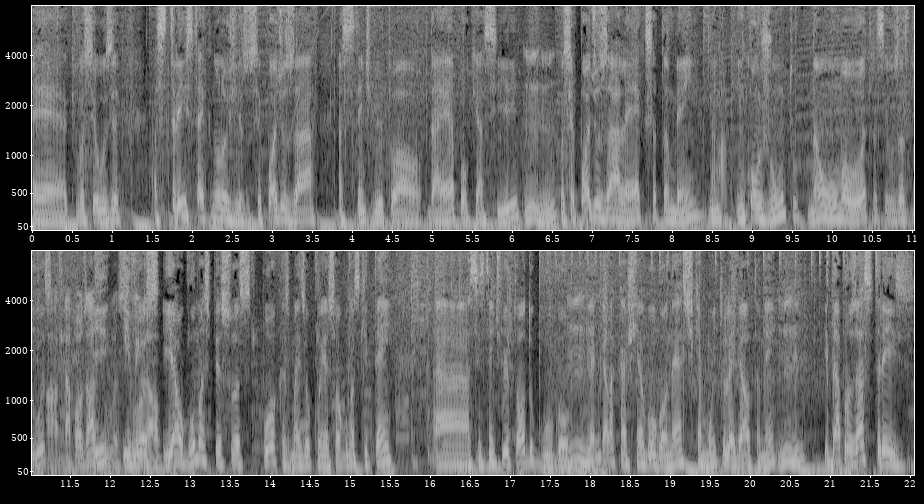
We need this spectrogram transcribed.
é, que você use as três tecnologias. Você pode usar assistente virtual da Apple, que é a Siri. Uhum. Você pode usar a Alexa também, tá. em, em, conjunto, não uma ou outra, você usa as duas. Ah, dá pra usar e, as duas. E, você, e, algumas pessoas, poucas, mas eu conheço algumas que têm a assistente virtual do Google, uhum. que é aquela caixinha Google Nest, que é muito legal também. Uhum. E dá para usar as três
